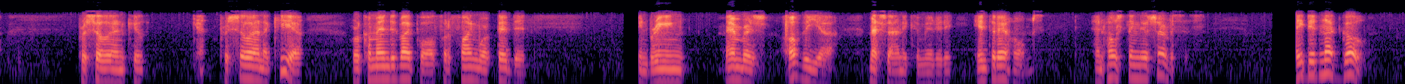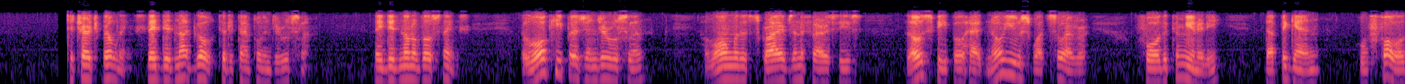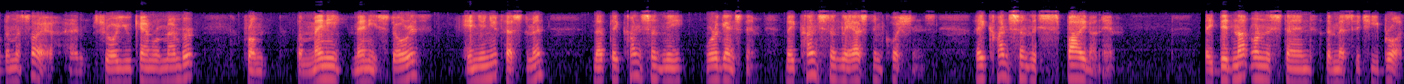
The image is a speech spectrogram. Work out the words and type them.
Priscilla and Priscilla and Aquila were commended by Paul for the fine work they did in bringing members of the uh, Messianic community into their homes and hosting their services. They did not go to church buildings. They did not go to the temple in Jerusalem. They did none of those things. The law keepers in Jerusalem, along with the scribes and the Pharisees, those people had no use whatsoever for the community that began who followed the Messiah. I'm sure you can remember from the many, many stories in your New Testament that they constantly were against him. They constantly asked him questions. They constantly spied on him. They did not understand the message he brought.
